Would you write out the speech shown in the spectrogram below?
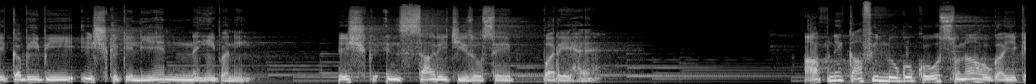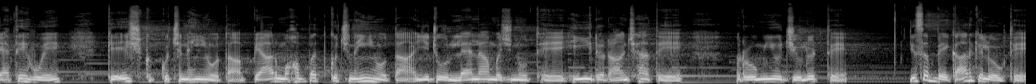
ये कभी भी इश्क के लिए नहीं बनी। इश्क इन सारी चीज़ों से परे है। आपने काफ़ी लोगों को सुना होगा, ये कहते हुए कि इश्क कुछ नहीं होता, प्यार, मोहब्बत कुछ नहीं होता। ये जो लैला मजनू थे, हीर, रांझा थे, रोमियो जूलियट थे, ये सब बेकार के लोग थे।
